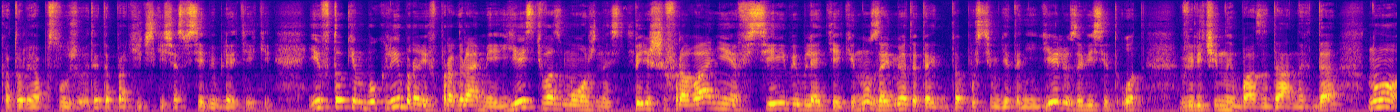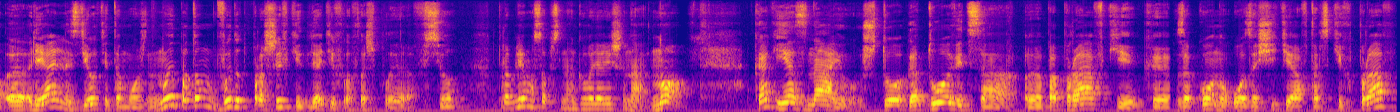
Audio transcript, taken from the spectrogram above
которые обслуживают. Это практически сейчас все библиотеки. И в Token Book Library в программе есть возможность перешифрования всей библиотеки. Ну, займет это, допустим, где-то неделю, зависит от величины базы данных, да. Но э, реально сделать это можно. Ну и потом выйдут прошивки для Tiflo флешплееров. Все, проблема, собственно говоря, решена. Но как я знаю, что готовятся э, поправки к закону о защите авторских прав –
